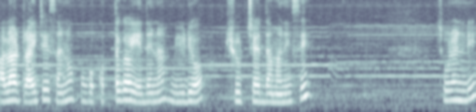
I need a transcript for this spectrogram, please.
అలా ట్రై చేశాను. ఒక కొత్తగా ఏదైనా వీడియో షూట్ చేద్దామనేసి. చూడండి.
